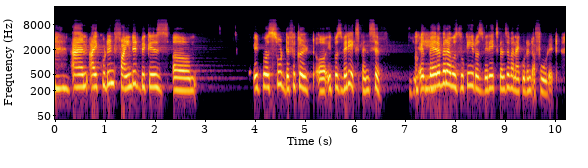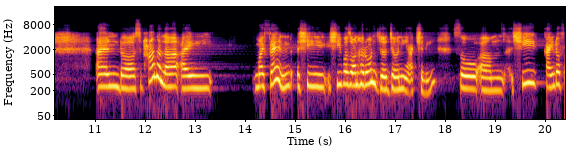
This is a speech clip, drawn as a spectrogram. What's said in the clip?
mm-hmm. and i couldn't find it because um, it was so difficult uh, it was very expensive okay. wherever i was looking it was very expensive and i couldn't afford it and uh, subhanallah i my friend she she was on her own journey actually so um, she kind of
